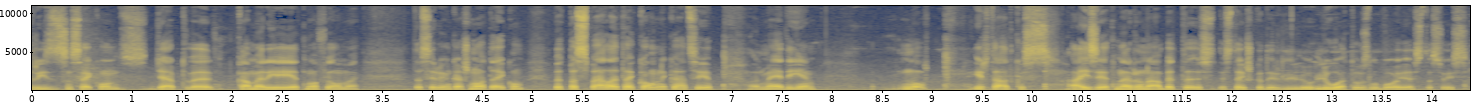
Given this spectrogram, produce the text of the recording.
30 sekundes ģērbtuvē, kamera ieiet nofilmē. Tas ir vienkārši noteikumi. Bet par spēlētāju komunikāciju ar mēdījiem. Nu, ir tādi, kas aiziet, nerunā, bet es, es teikšu, ka ir ļoti uzlabojies tas viss.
